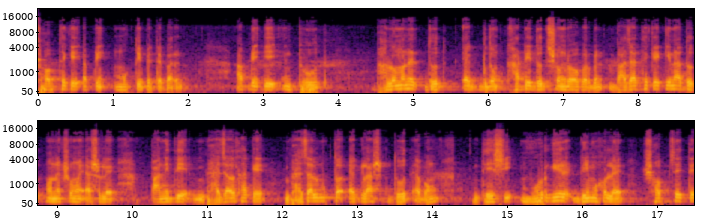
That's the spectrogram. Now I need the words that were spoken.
সব থেকেই আপনি মুক্তি পেতে পারেন। আপনি এই দুধ, ভালো মানের দুধ একদম খাঁটি দুধ সংগ্রহ করবেন। বাজার থেকে কিনা দুধ অনেক সময় আসলে পানি দিয়ে ভেজাল থাকে। ভেজাল মুক্ত এক গ্লাস দুধ এবং দেশি মুরগির ডিম হলে সবচেয়ে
